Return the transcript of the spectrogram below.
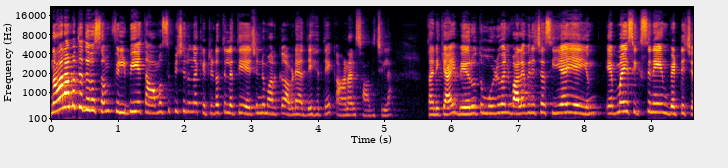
നാലാമത്തെ ദിവസം ഫിൽബിയെ താമസിപ്പിച്ചിരുന്ന കെട്ടിടത്തിലെത്തിയ ഏജന്റുമാർക്ക് അവിടെ അദ്ദേഹത്തെ കാണാൻ സാധിച്ചില്ല. തനിക്കായി ബേറൂത്ത് മുഴുവൻ വലവിരിച്ച സി ഐ എയും എം ഐ സിക്സിനെയും വെട്ടിച്ച്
